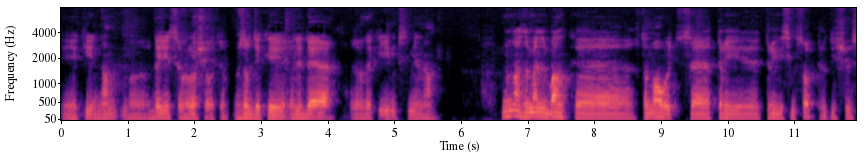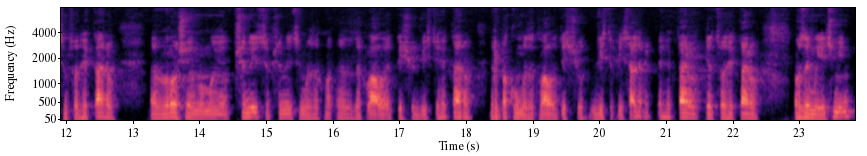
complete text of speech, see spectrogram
які нам е, вдається вирощувати завдяки лідея, завдяки їм сім'янам. Ну, у нас земельний банк е, становить це 3800, 3800 гектарів. Е, Вирощуємо ми пшеницю. Пшеницю ми е, заклали 1200 гектарів. Ріпаку ми заклали 1250 гектарів, 500 гектарів озимий ячмінь.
